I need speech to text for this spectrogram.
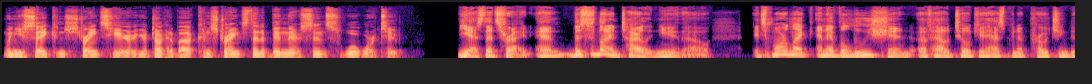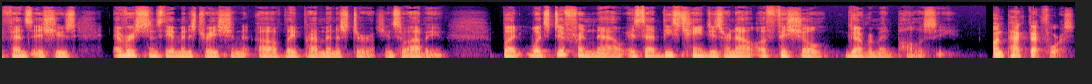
When you say constraints here, you're talking about constraints that have been there since World War II. Yes, that's right. And this is not entirely new, though. It's more like an evolution of how Tokyo has been approaching defense issues ever since the administration of late Prime Minister Shinzo Abe. But what's different now is that these changes are now official government policy. Unpack that for us.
